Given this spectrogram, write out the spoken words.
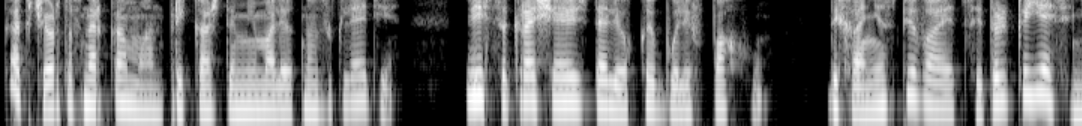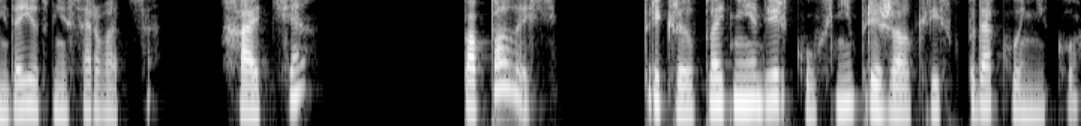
Как чертов наркоман при каждом мимолетном взгляде. Весь сокращаюсь до легкой боли в паху. Дыхание сбивается, и только Яся не дает мне сорваться. Хотя... Попалась? Прикрыл плотнее дверь кухни, прижал Крис к подоконнику.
